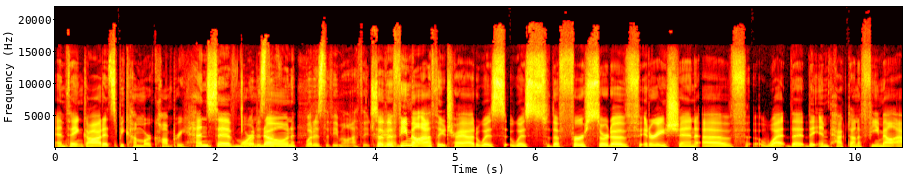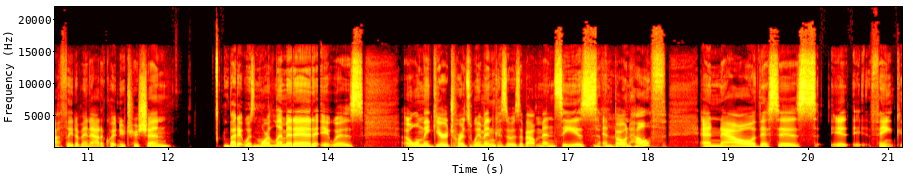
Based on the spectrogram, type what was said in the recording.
And thank god it's become more comprehensive more what known the, what is the female athlete triad? so the female athlete triad was was the first sort of iteration of what the the impact on a female athlete of inadequate nutrition. But it was more limited. It was only geared towards women because it was about menses mm-hmm. and bone health and now this is, it, it, thank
